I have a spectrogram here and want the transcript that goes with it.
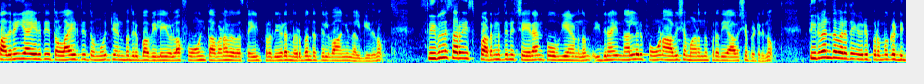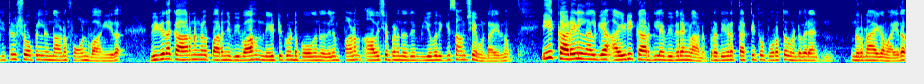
പതിനയ്യായിരത്തി തൊള്ളായിരത്തി തൊണ്ണൂറ്റി ഒൻപത് രൂപ വിലയുള്ള ഫോൺ തവണ വ്യവസ്ഥയിൽ പ്രതിയുടെ നിർബന്ധത്തിൽ വാങ്ങി നൽകിയിരുന്നു. സിവിൽ സർവീസ് പഠനത്തിന് ചേരാൻ പോവുകയാണെന്നും ഇതിനായി നല്ലൊരു ഫോൺ ആവശ്യമാണെന്നും പ്രതി ആവശ്യപ്പെട്ടിരുന്നു. തിരുവനന്തപുരത്തെ ഒരു പ്രമുഖ ഡിജിറ്റൽ ഷോപ്പിൽ നിന്നാണ് ഫോൺ വാങ്ങിയത്. വിവിധ കാരണങ്ങൾ പറഞ്ഞ് വിവാഹം നീട്ടിക്കൊണ്ടു പോകുന്നതിലും പണം ആവശ്യപ്പെടുന്നതും യുവതിക്ക് സംശയമുണ്ടായിരുന്നു. ഈ കടയിൽ നൽകിയ ഐ ഡി കാർഡിലെ വിവരങ്ങളാണ് പ്രതിയുടെ തട്ടിപ്പ് പുറത്തു കൊണ്ടുവരാൻ നിർണായകമായത്.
